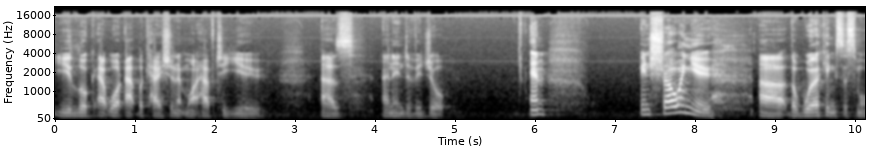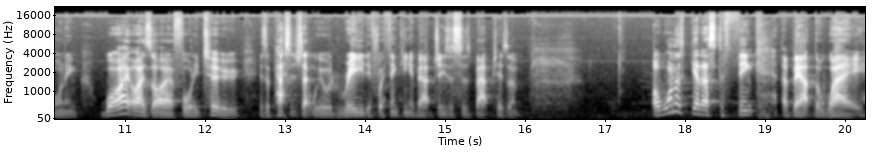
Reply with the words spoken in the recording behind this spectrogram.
you look at what application it might have to you as an individual. And in showing you uh, the workings this morning, why Isaiah 42 is a passage that we would read if we're thinking about Jesus' baptism. I want to get us to think about the way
